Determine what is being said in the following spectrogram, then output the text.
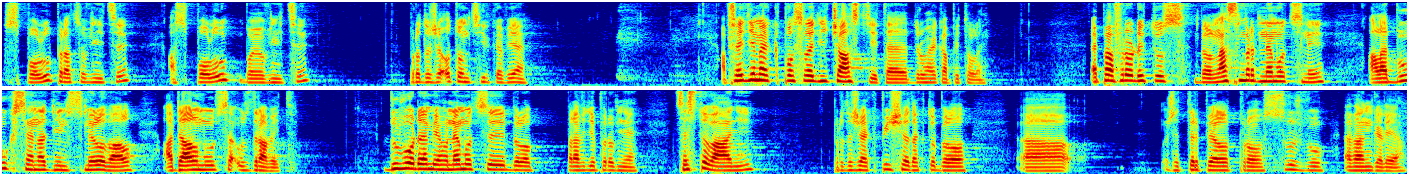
spolupracovníci a spolubojovníci, protože o tom církev je. A přejdeme k poslední části té druhé kapitoly. Epafroditus byl na smrt nemocný, ale Bůh se nad ním smiloval a dal mu se uzdravit. Důvodem jeho nemoci bylo pravděpodobně cestování, protože jak píše, tak to bylo, že trpěl pro službu Evangelia.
